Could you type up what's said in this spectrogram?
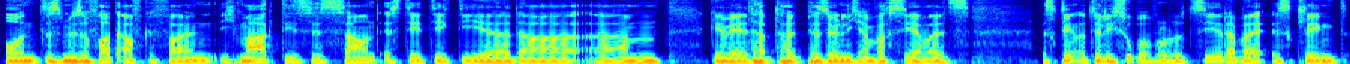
Und das ist mir sofort aufgefallen. Ich mag diese Soundästhetik, die ihr da ähm, gewählt habt, halt persönlich einfach sehr, weil es es klingt natürlich super produziert, aber es klingt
